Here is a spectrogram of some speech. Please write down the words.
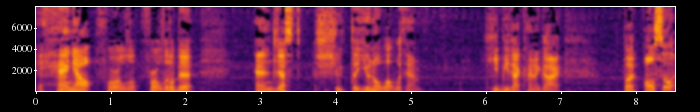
hang out for a for a little bit and just shoot the you know what with him. He'd be that kind of guy. But also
